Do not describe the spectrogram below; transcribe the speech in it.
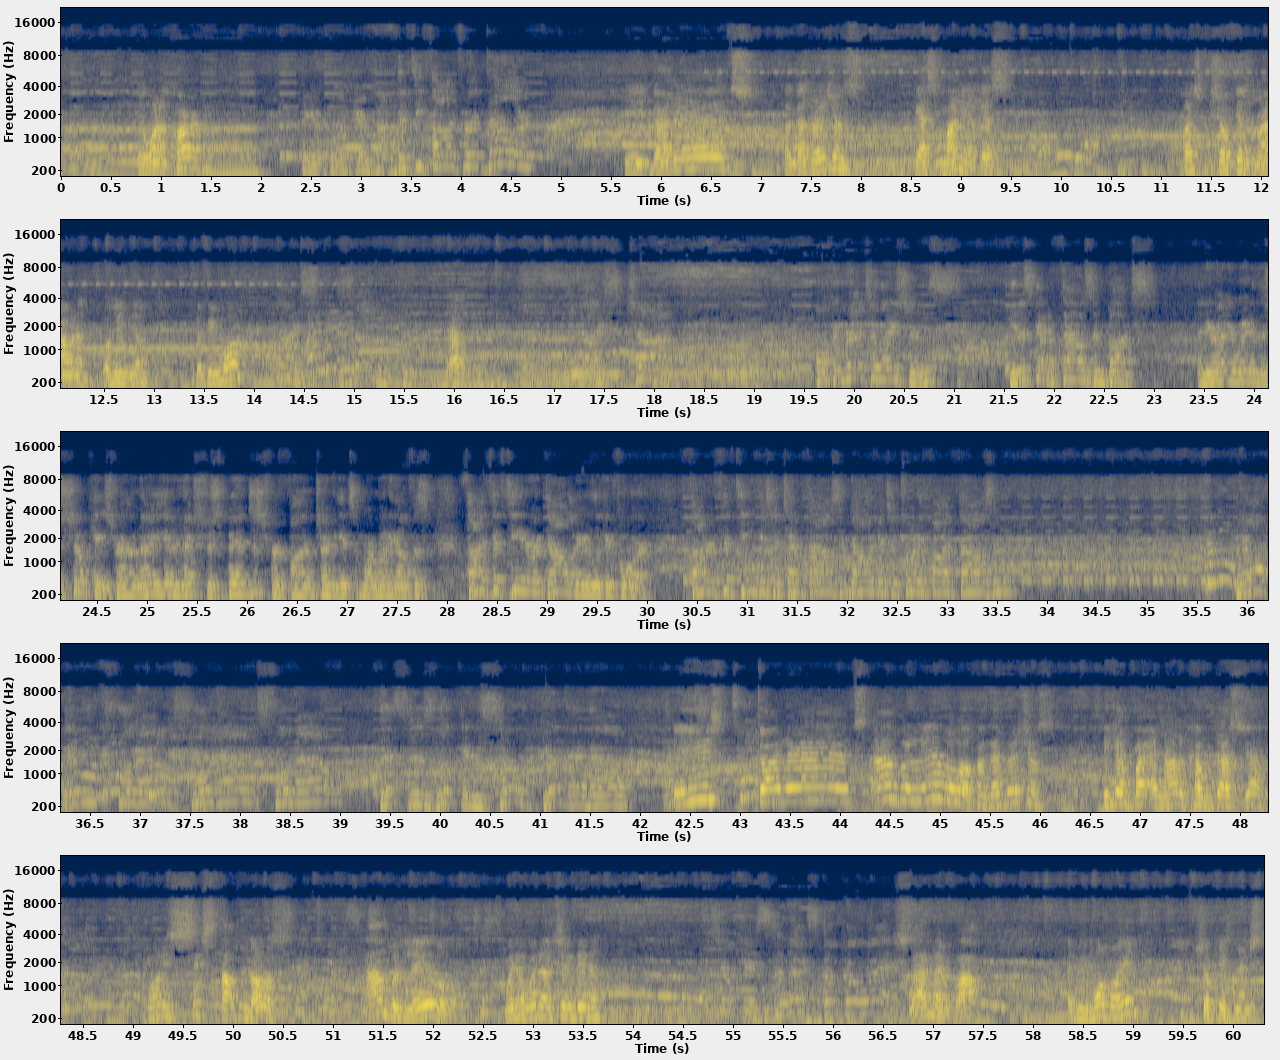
Uh, He won a car. Uh, Taking a full airtime. 55 for a dollar. He got it. Congratulations. Guess money, I guess. Plus showcase round for him, yeah. Maybe more. Nice job. Yeah. Nice job. Well, congratulations. You just got a thousand bucks. And you're on your way to the showcase round. Now you get an extra spin just for fun, trying to get some more money off us. Five fifteen or a dollar you're looking for. Five or fifteen gets you ten thousand. Dollar gets you twenty-five thousand. Come on, baby. Slow down, slow down, slow down. This is looking so good right now. He's got it. Unbelievable. Congratulations. He can buy another car with us, yeah. $26,000. Unbelievable. Winner, winner, chicken dinner. Simon, wow. Maybe more for him. Showcase next.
